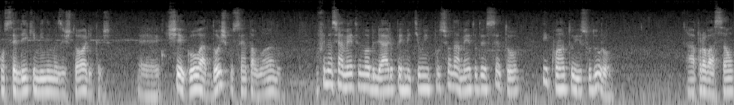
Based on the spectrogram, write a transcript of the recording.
com Selic mínimas históricas, é, que chegou a 2% ao ano, o financiamento imobiliário permitiu o impulsionamento desse setor enquanto isso durou. A aprovação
